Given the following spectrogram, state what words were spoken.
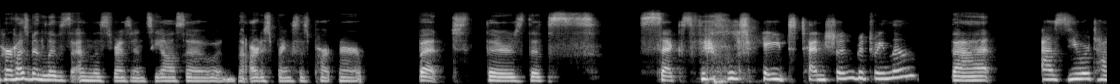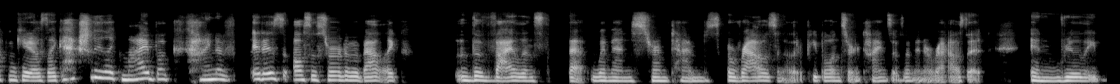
her husband lives in this residency also, and the artist brings his partner. But there's this sex filled hate tension between them that as you were talking, Kate, I was like, actually, like my book kind of, it is also sort of about like the violence that women sometimes arouse in other people and certain kinds of women arouse it in really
